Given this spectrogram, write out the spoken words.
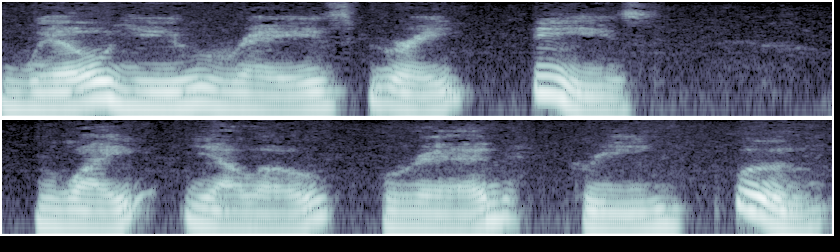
Will you raise great bees? White, yellow, red, green, blue.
